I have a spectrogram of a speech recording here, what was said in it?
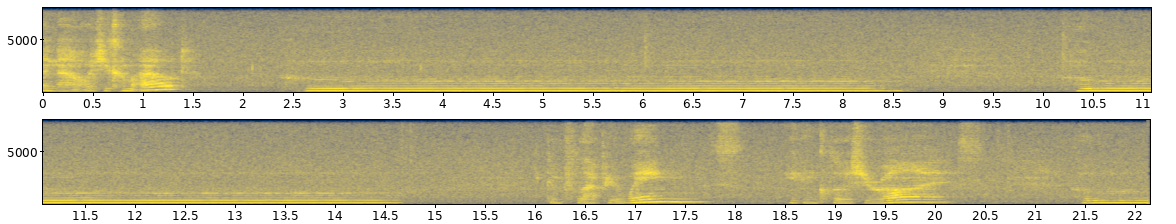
and now as you come out, You can flap your wings. You can close your eyes. Ooh.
